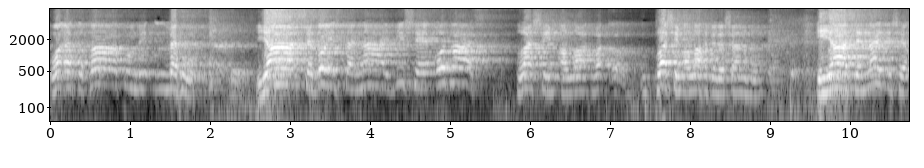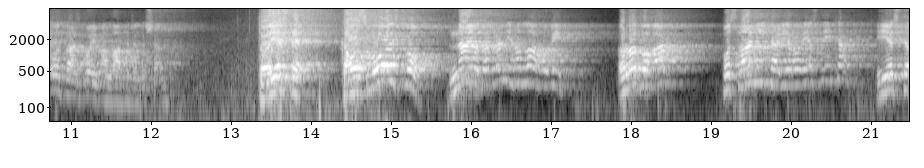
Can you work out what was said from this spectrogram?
wa atqakum lahu. Ja se doista najviše od vas plašim Allah plašim Allaha dželešanuhu i ja se najviše od vas bojim Allaha dželešanuhu. To jeste kao svojstvo najodabranih Allahovi robova, poslanika, vjerovjesnika i jeste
